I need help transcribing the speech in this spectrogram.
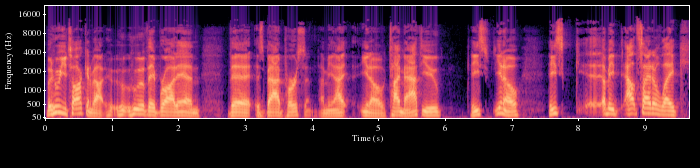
But who are you talking about? Who, who have they brought in that is bad person? I mean I you know Ty Mathieu he's you know he's i mean outside of like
